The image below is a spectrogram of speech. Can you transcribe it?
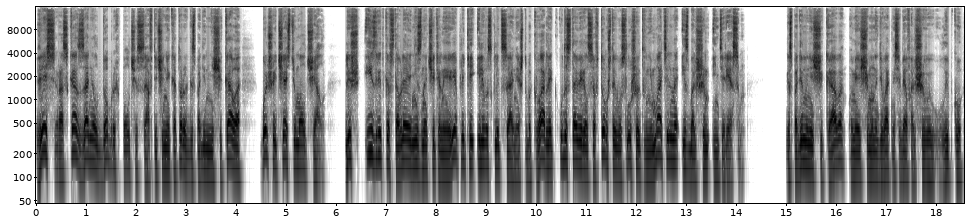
Весь рассказ занял добрых полчаса, в течение которых господин Нищекава большей частью молчал, лишь изредка вставляя незначительные реплики или восклицания, чтобы Кварлик удостоверился в том, что его слушают внимательно и с большим интересом. Господину Нищекава, умеющему надевать на себя фальшивую улыбку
